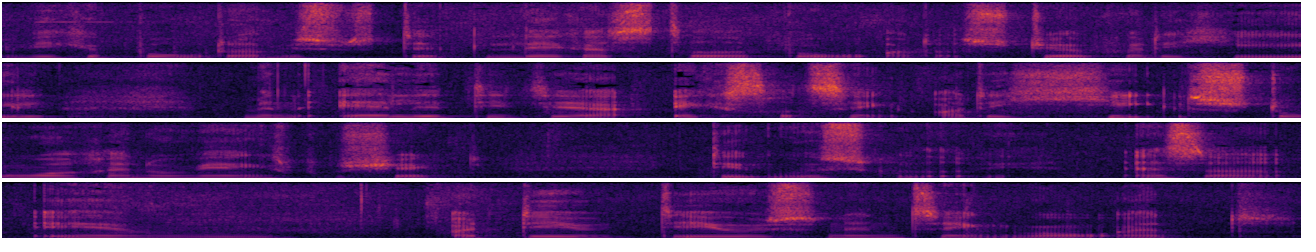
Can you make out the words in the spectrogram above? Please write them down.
vi kan bo der. Vi synes, det er et lækkert sted at bo, og der er styr på det hele. Men alle de der ekstra ting, og det helt store renoveringsprojekt, det udskyder vi. Altså, øhm, og det, det er jo sådan en ting, hvor at,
